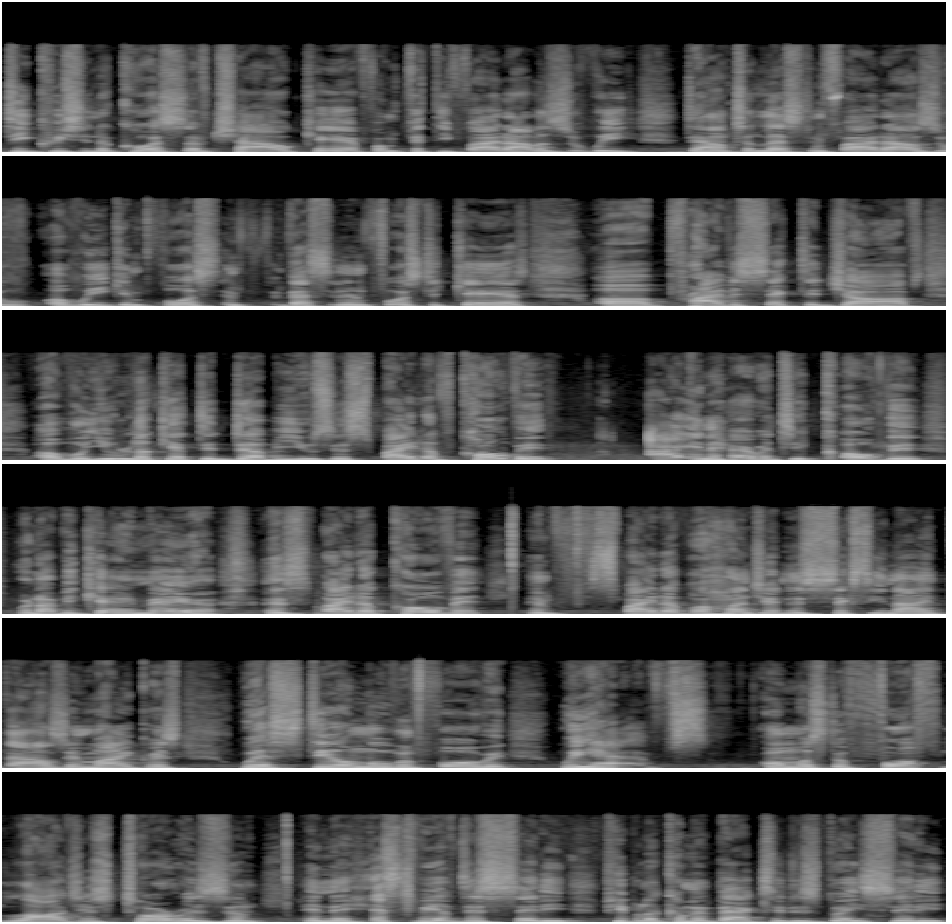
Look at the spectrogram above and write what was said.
decreasing the cost of child care from $55 a week down to less than $5 a week, in forced, invested in foster cares, uh, private sector jobs. Uh, when you look at the W's, in spite of COVID, I inherited COVID when I became mayor. In spite of COVID, in spite of 169,000 migrants, we're still moving forward. We have almost the fourth largest tourism in the history of this city. People are coming back to this great city.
